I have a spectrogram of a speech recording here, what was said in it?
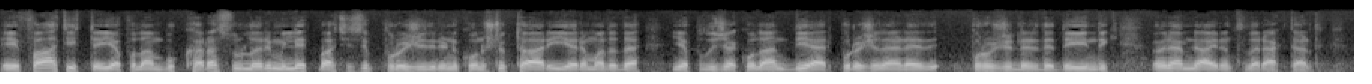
e, Fatih'te yapılan bu Karasurları Millet Bahçesi projelerini konuştuk. Tarihi Yarımada'da yapılacak olan diğer projelere projeleri de değindik. Önemli ayrıntıları aktardık.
